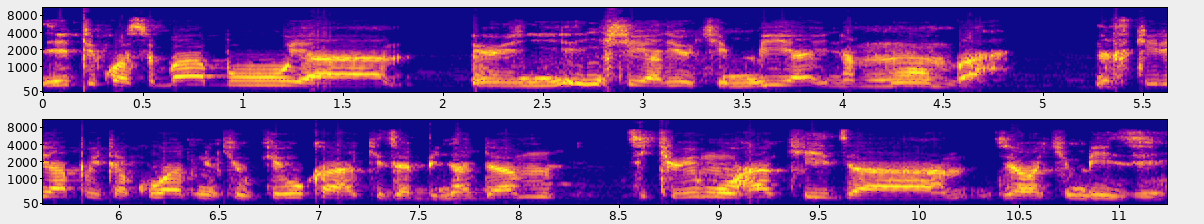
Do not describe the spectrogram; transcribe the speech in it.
eti kwa sababu ya e, nchi aliyokimbia inamwomba. Nafikiri hapo itakuwa ni kukiuka haki za binadamu zikiwemo haki za za wakimbizi,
